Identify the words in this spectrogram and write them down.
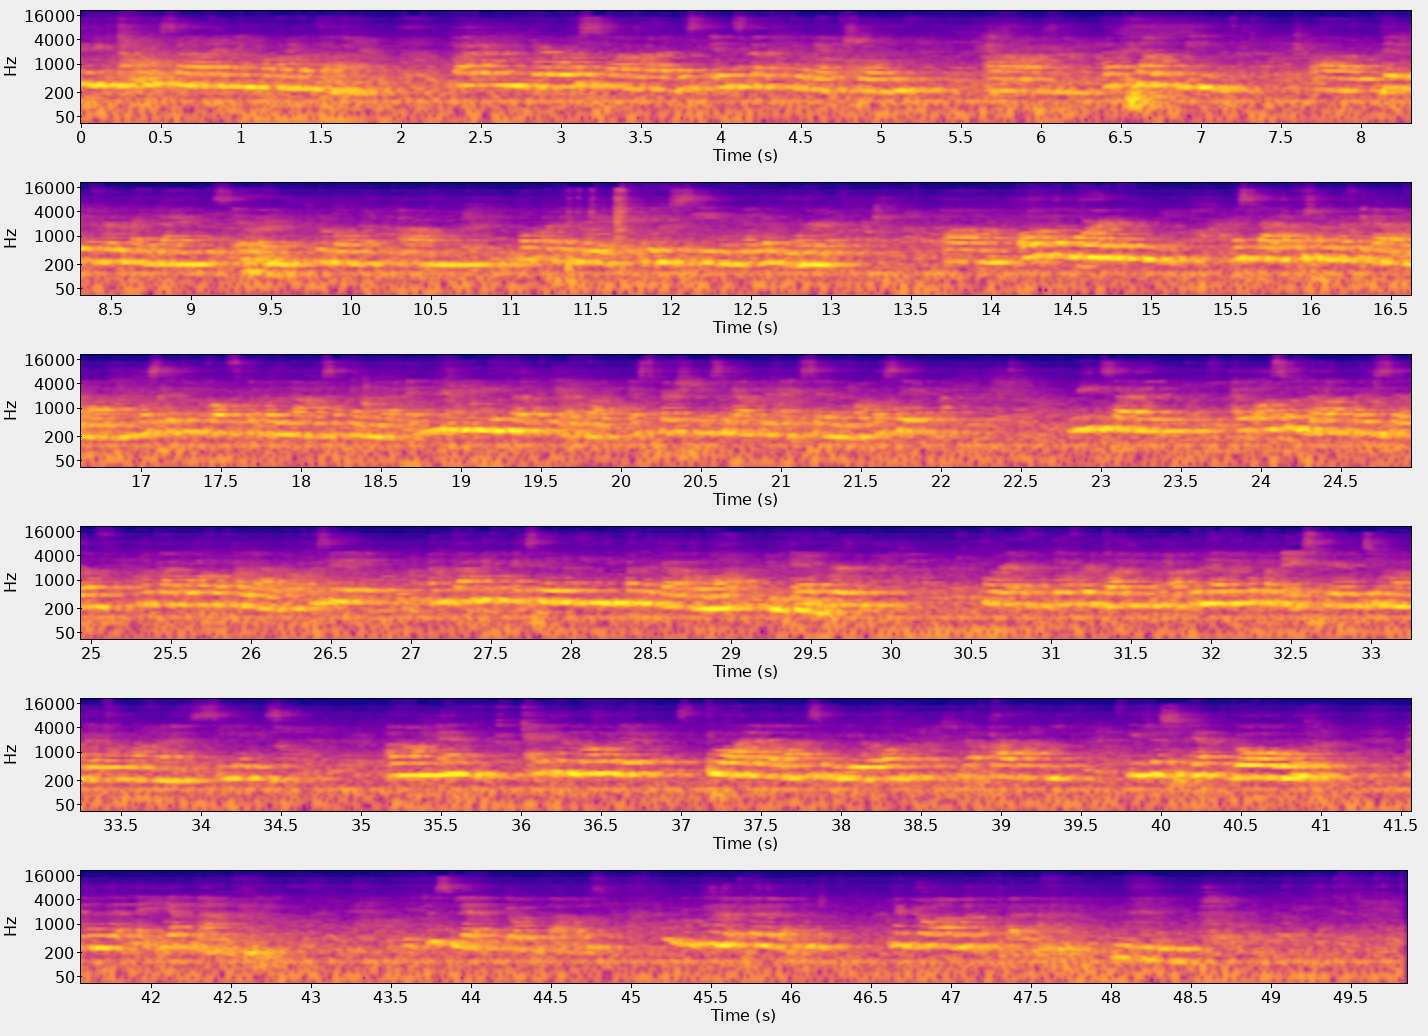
tinignan ko sa kanyang mga mata, parang there was uh, this instant connection um, that helped me um, deliver my lines and, Right. you know, um, mapaganda yung scene na nag-work. Um, all the more mas lala ko siyang nakilala, mas naging comfortable na ako sa kanya. And he really helped me a lot, especially sa lahat ng eksena ko. Kasi minsan, I also doubt myself, magagawa ko kaya to. Kasi dami kong eksena na hindi pa nagagawa, ever. Or I've never done, uh, never ko pa na-experience yung mga ganong mga scenes. Um, and I don't know, like, tiwala lang siguro, na parang, you just let go. And naiyak na. You just let go, tapos, magugulat ka na lang. Nagawa mo na pala.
